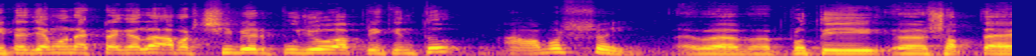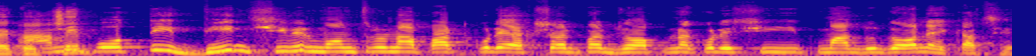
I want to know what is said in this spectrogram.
এটা যেমন একটা গেল আবার শিবের পুজো আপনি কিন্তু অবশ্যই। প্রতি সপ্তাহে আমি প্রতিদিন শিবের মন্ত্র না পাঠ করে একশো আটবার জপ না করে শিব মা দুর্গা অনেক আছে।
